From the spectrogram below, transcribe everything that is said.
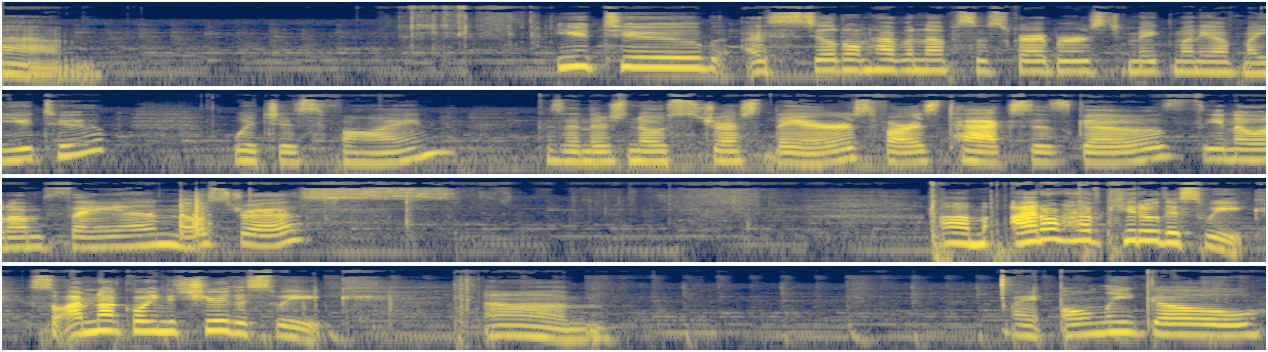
Um, YouTube. I still don't have enough subscribers to make money off my YouTube, which is fine because then there's no stress there as far as taxes goes. You know what I'm saying? No stress. Um, I don't have kiddo this week, so I'm not going to cheer this week. Um, I only go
